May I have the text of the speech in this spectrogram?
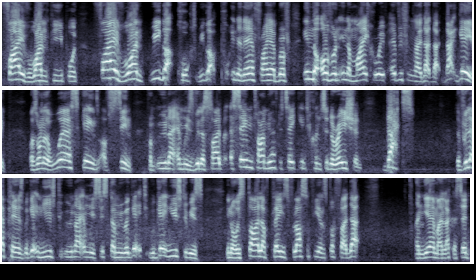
5-1 people. 5-1. We got cooked. We got put in an air fryer, bro. In the oven, in the microwave, everything like that. That, that game was one of the worst games I've seen from Unai Emery's Villa side. But at the same time, you have to take into consideration that the Villa players were getting used to Unai Emery's system. We were getting, used to his, you know, his style of play, his philosophy and stuff like that. And yeah, man, like I said,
